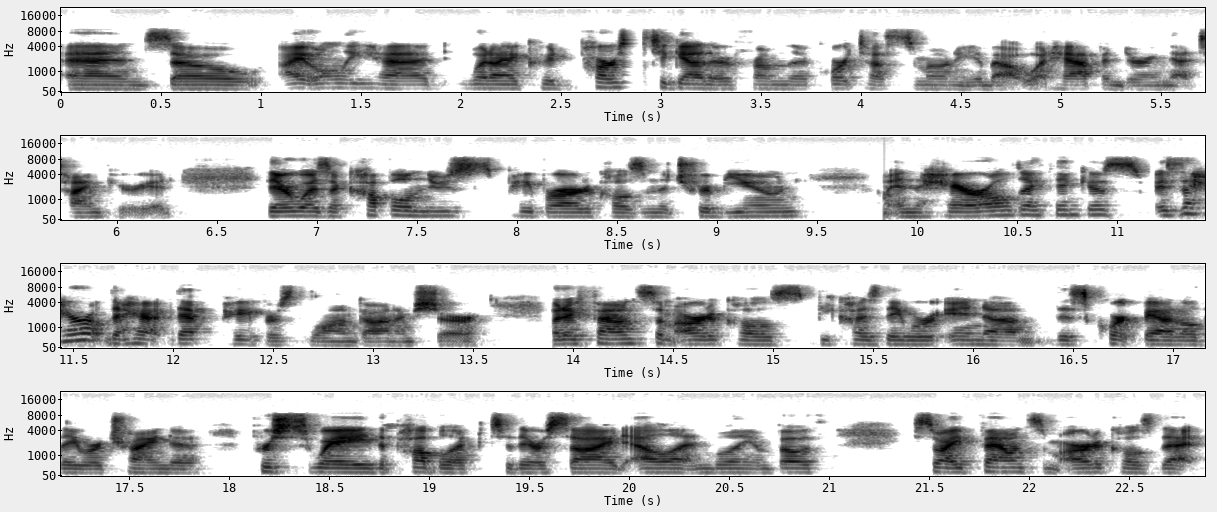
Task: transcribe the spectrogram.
And so I only had what I could parse together from the court testimony about what happened during that time period. There was a couple newspaper articles in the Tribune in the Herald, I think is is the Herald. The, that paper's long gone, I'm sure. But I found some articles because they were in um, this court battle. They were trying to persuade the public to their side, Ella and William both. So I found some articles that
